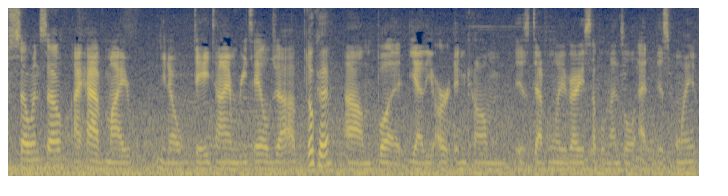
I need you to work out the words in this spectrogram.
So and so, I have my you know daytime retail job, Okay. um, but yeah, the art income is definitely very supplemental at this point.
